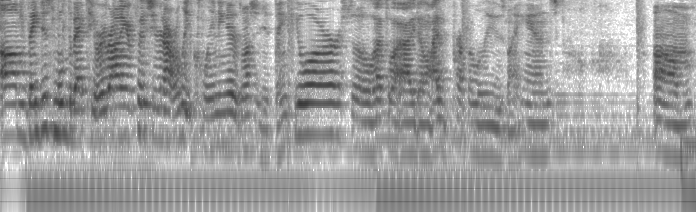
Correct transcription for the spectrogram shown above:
um, they just move the bacteria around in your face. You're not really cleaning it as much as you think you are. So that's why I don't. I preferably use my hands. Um,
